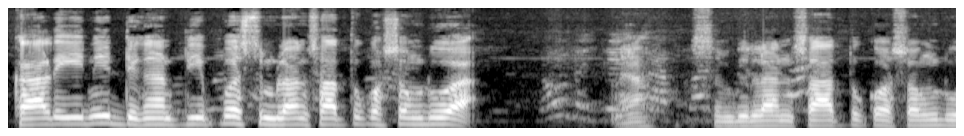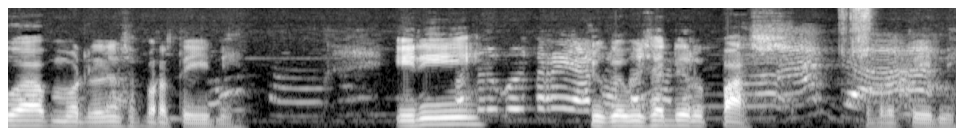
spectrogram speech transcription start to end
kali ini dengan tipe 9102 ya 9102 modelnya seperti ini. Ini juga bisa dilepas seperti ini.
